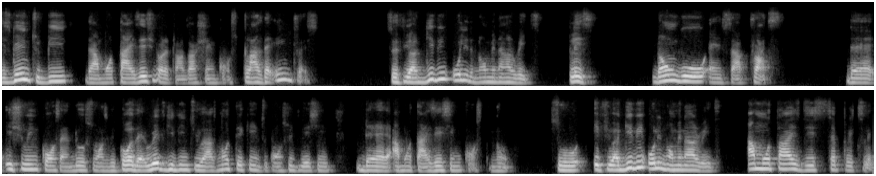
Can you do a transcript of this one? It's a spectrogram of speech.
is going to be the amortization of the transaction cost plus the interest. So if you are giving only the nominal rate, please don't go and subtract the issuing cost and those ones because the rate given to you has not taken into consideration the amortization cost. No. So if you are giving only nominal rate, amortize this separately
